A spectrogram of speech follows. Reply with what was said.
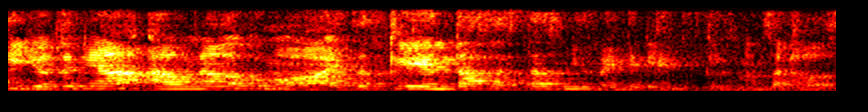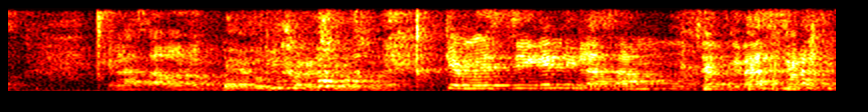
y yo tenía aunado como a estas clientas, a estas mis 20 clientes que les mando saludos, que las adoro, Besos preciosas. que me siguen y las amo, muchas gracias.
